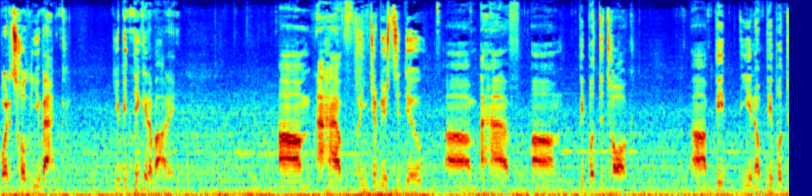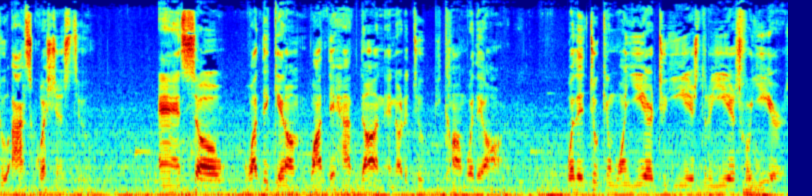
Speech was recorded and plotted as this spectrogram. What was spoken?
what is holding you back? You've been thinking about it. Um, I have interviews to do. Um, I have um, people to talk, uh, pe- you know, people to ask questions to. And so, what they get on, what they have done in order to become where they are, whether it took them one year, two years, three years, four years.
